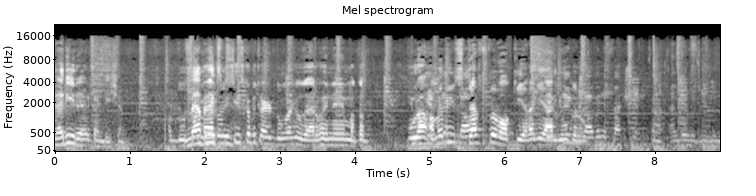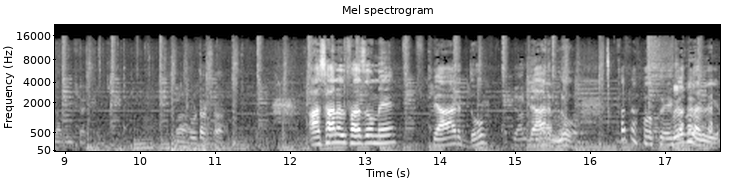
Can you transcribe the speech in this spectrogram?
वेरी रेयर कंडीशन और मैं अपने तो इस चीज़ का भी क्रेडिट दूँगा कि उजैर भाई ने मतलब पूरा हमें भी स्टेप्स पे वॉक किया ना कि यार यूँ करो। छोटा सा। आसान अल्फाजों में प्यार दो प्यार लो। खत्म हो बिल्कुल गया ऐसे ही है।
